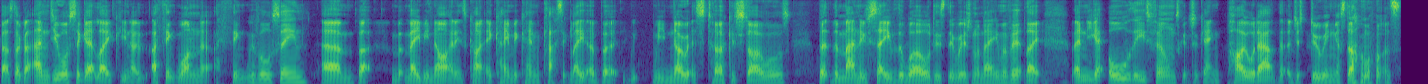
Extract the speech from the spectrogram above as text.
Battlestar, Gal- and you also get like you know I think one I think we've all seen, um, but but maybe not, and it's kind it came became a classic later, but we we know it as Turkish Star Wars. But the man who saved the world is the original name of it. Like, and you get all these films which are getting piled out that are just doing a Star Wars.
